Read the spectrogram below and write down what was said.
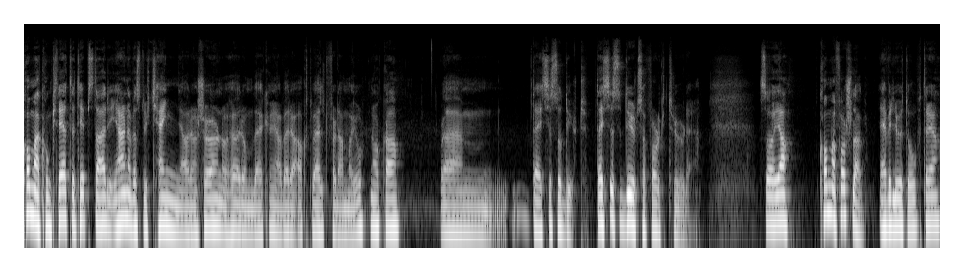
kom med konkrete tips der, gjerne hvis du kjenner arrangøren og hører om det kunne være aktuelt for dem å ha gjort noe. Um, det er ikke så dyrt. Det er ikke så dyrt som folk tror det er. Så ja, kom med forslag. Jeg vil ut og opptre,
